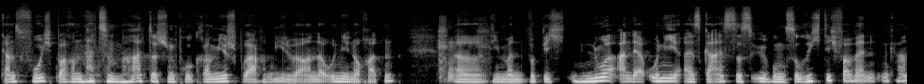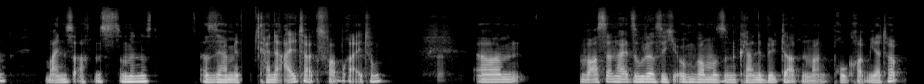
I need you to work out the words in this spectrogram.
ganz furchtbaren mathematischen Programmiersprachen, die wir an der Uni noch hatten, äh, die man wirklich nur an der Uni als Geistesübung so richtig verwenden kann, meines Erachtens zumindest. Also sie haben jetzt keine Alltagsverbreitung. Ähm, war es dann halt so, dass ich irgendwann mal so eine kleine Bilddatenbank programmiert habe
